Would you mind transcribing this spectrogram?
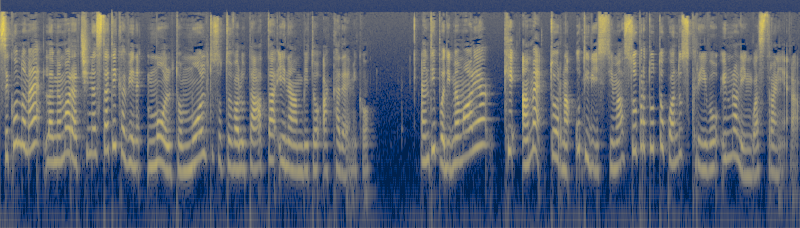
Secondo me la memoria cinestetica viene molto molto sottovalutata in ambito accademico. È un tipo di memoria che a me torna utilissima soprattutto quando scrivo in una lingua straniera.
